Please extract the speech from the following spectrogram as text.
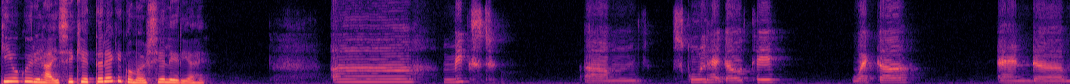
ਕੀ ਉਹ ਕੋਈ ਰਿਹਾਇਸ਼ੀ ਖੇਤਰ ਹੈ ਕਿ ਕਮਰਸ਼ੀਅਲ ਏਰੀਆ ਹੈ uh mixed um school ਹੈਗਾ ਉੱਥੇ ਵੈਕਾ and um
